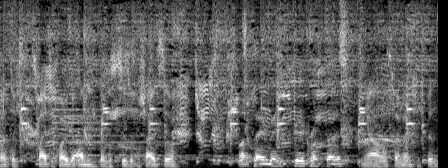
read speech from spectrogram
hört euch die zweite Folge an, da wisst ihr so Bescheid so, was für ein Mensch ich bin, Costa ist. Ja, was für ein Mensch ich bin.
